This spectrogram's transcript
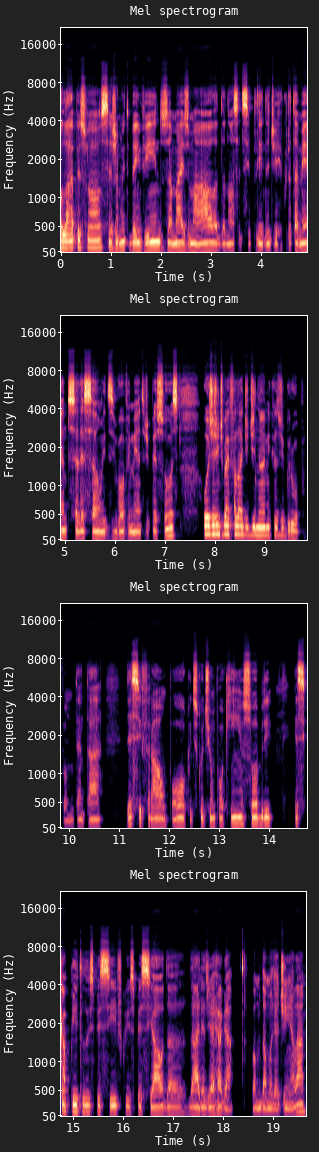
Olá, pessoal, sejam muito bem-vindos a mais uma aula da nossa disciplina de recrutamento, seleção e desenvolvimento de pessoas. Hoje a gente vai falar de dinâmicas de grupo, vamos tentar decifrar um pouco discutir um pouquinho sobre esse capítulo específico e especial da, da área de RH. Vamos dar uma olhadinha lá?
